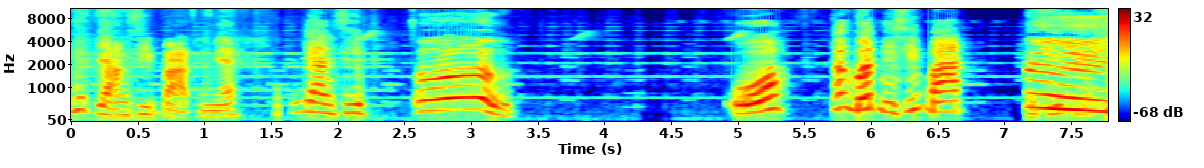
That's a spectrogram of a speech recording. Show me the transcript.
ทุกอย่างสิบบาทเห็นไหมทุกอย่างสิบเออ โอ้ทั้งเบิดนี่สิบบาท เอ้ย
